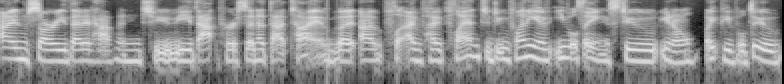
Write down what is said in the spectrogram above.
I'm sorry that it happened to be that person at that time, but I'm pl- I plan to do plenty of evil things to, you know, white people too.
